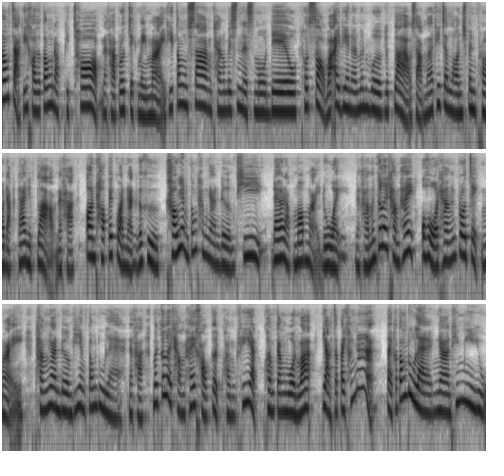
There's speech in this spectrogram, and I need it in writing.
นอกจากที่เขาจะต้องรับผิดชอบนะคะโปรเจกต์ใหม่ๆ ที่ต้องสร้างทั้ง business model ทดสอบว่าไอเดียนั้นมัน work หรือเปล่า สามารถที่จะ launch เป็น product ได้หรือเปล่านะคะ on top ไปกว่านั้นก็คือ เขายังต้องทำงานเดิมที่ได้รับมอบหมายด้วยนะคะ มันก็เลยทำให้โอ้โห ทั้งโปรเจกต์ใหม่ ทั้งงานเดิมที่ยังต้องดูแลนะคะ มันก็เลยทำให้เขาเกิดความเครียด ความกังวลว่าอยากจะไปข้างหน้า แต่ก็ต้องดูแลงานที่มีอยู่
